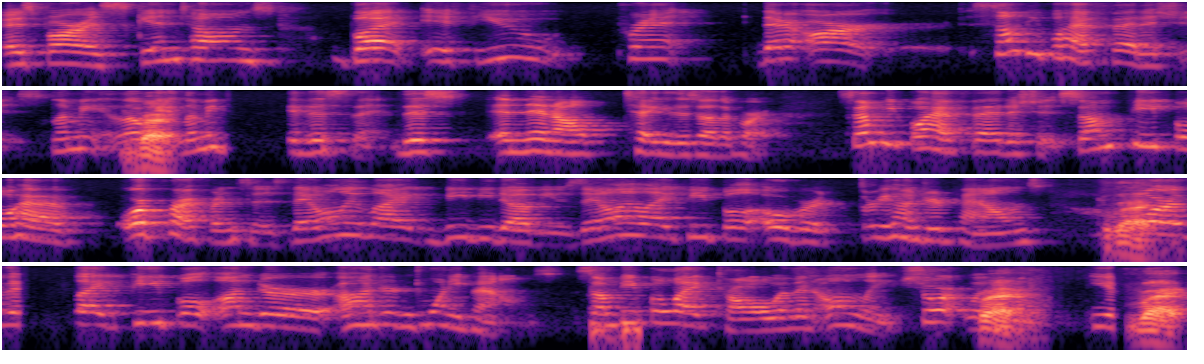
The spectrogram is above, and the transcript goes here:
as far as skin tones. But if you print, there are some people have fetishes. Let me okay, right. let me say this thing, this, and then I'll tell you this other part. Some people have fetishes. Some people have or preferences. They only like BBWs. They only like people over 300 pounds, right. or they like people under 120 pounds. Some people like tall women only, short women. Right. You know, right.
